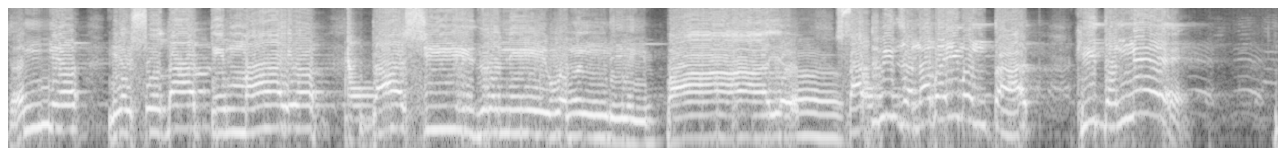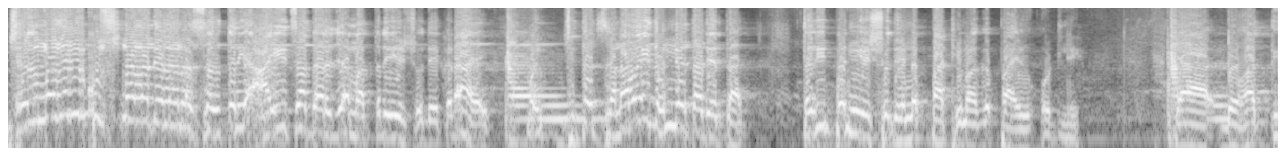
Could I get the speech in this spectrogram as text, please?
धन्य यशोदा ती माय दाशी धनी वंदी पाय. साध्वी जनाबाई म्हणतात की धन्य जन्म जरी कृष्णाला दिला नसेल तरी आईचा दर्जा मात्र यशोदेकडे आहे. पण जिथं जनाबाई धन्यता देतात तरी पण यशोदेनं पाठीमाग पाय ओढली. त्या डोहात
